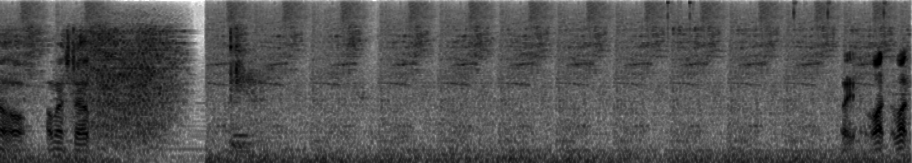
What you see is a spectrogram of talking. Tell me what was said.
Uh oh, I messed up. Wait, what, what?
